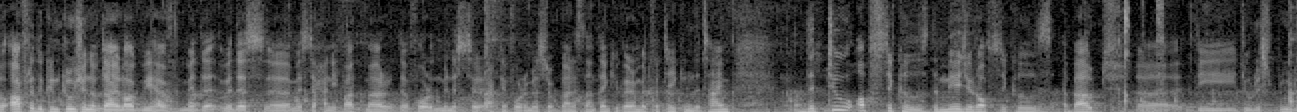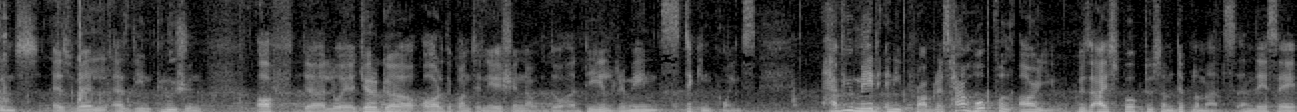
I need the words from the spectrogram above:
So after the conclusion of dialogue, we have with, us uh, Mr. Haneef Atmar, the Foreign Minister, Acting Foreign Minister of Afghanistan. Thank you very much for taking the time. The two obstacles, the major obstacles about uh, the jurisprudence as well as the inclusion of the Loya Jirga or the continuation of the Doha deal remain sticking points. Have you made any progress? How hopeful are you? Because I spoke to some diplomats and they say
